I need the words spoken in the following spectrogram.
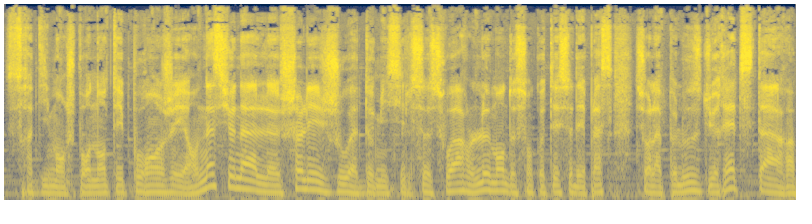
Ce sera dimanche pour Nantes et pour Angers. En national, Cholet joue à domicile ce soir. Le Mans de son côté se déplace sur la pelouse du Red Star.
